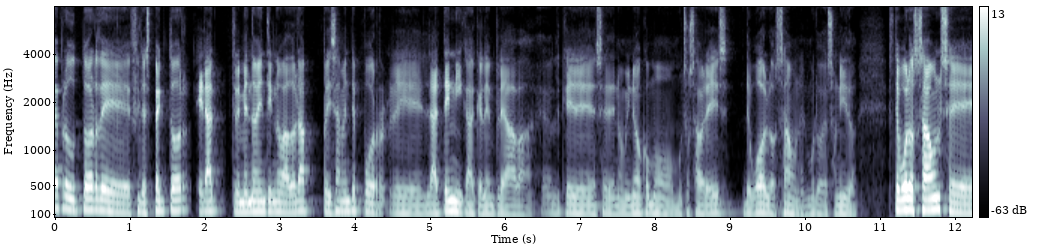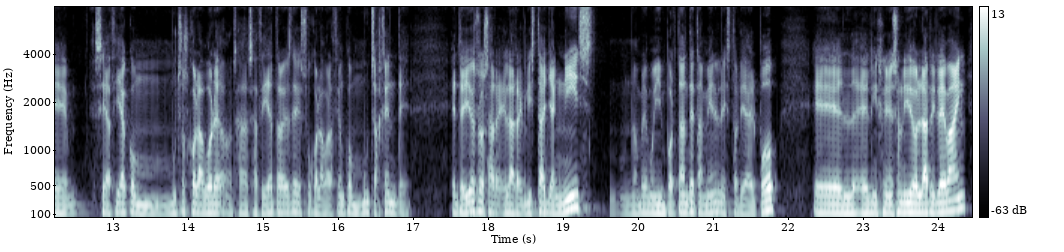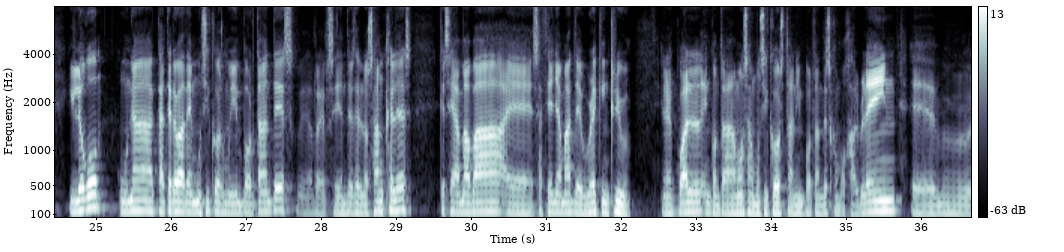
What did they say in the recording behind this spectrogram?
de productor de Phil Spector era tremendamente innovadora precisamente por eh, la técnica que le empleaba, el que se denominó, como muchos sabréis, The Wall of Sound, el muro de sonido. Este Wall of Sound se, se hacía con muchos colaboradores, o sea, se hacía a través de su colaboración con mucha gente. Entre ellos los el arreglista Jack Nish, un nombre muy importante también en la historia del pop, el, el ingeniero de sonido Larry Levine, y luego una caterva de músicos muy importantes, eh, residentes de Los Ángeles, que se llamaba, eh, se hacían llamar The Wrecking Crew, en el cual encontrábamos a músicos tan importantes como Hal Blaine, eh,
